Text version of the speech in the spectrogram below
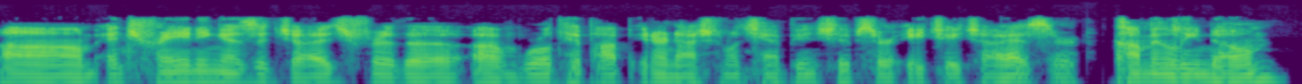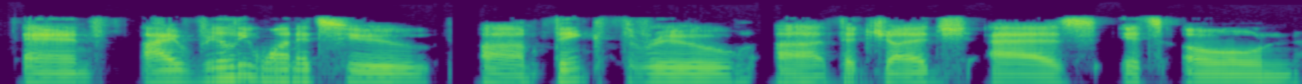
Um, and training as a judge for the um, World Hip Hop International Championships, or HHI as they're commonly known. And I really wanted to um, think through uh, the judge as its own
